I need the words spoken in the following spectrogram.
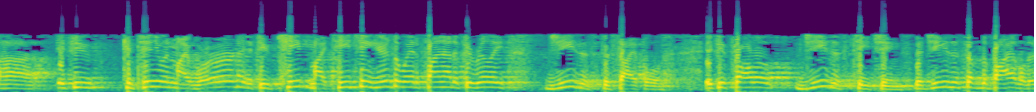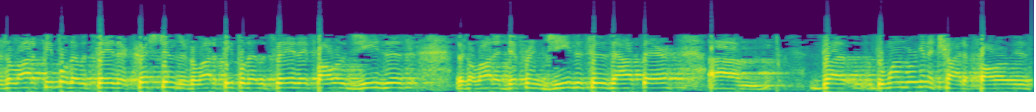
uh, if you continue in my word, if you keep my teaching, here's the way to find out if you're really Jesus disciples. If you follow Jesus teachings, the Jesus of the Bible. There's a lot of people that would say they're Christians. There's a lot of people that would say they follow Jesus. There's a lot of different Jesuses out there. Um, but the one we're going to try to follow is,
